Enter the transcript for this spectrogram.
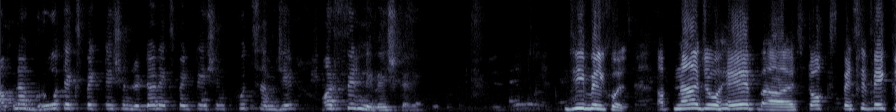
अपना ग्रोथ एक्सपेक्टेशन रिटर्न एक्सपेक्टेशन खुद समझे और फिर निवेश करें। जी, बिल्कुल। अपना जो है स्टॉक स्पेसिफिक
